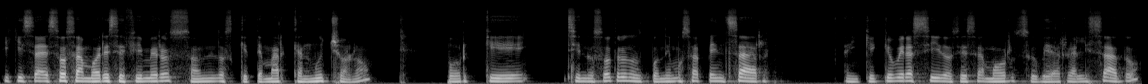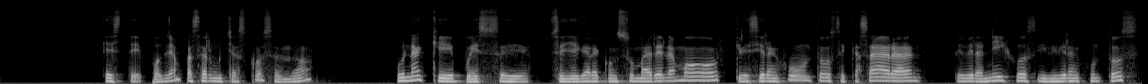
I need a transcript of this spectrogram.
Y quizá esos amores efímeros son los que te marcan mucho, ¿no? Porque si nosotros nos ponemos a pensar en qué, hubiera sido si ese amor se hubiera realizado, este, podrían pasar muchas cosas, ¿no? Una que pues eh, se llegara a consumar el amor, crecieran juntos, se casaran, tuvieran hijos y vivieran juntos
